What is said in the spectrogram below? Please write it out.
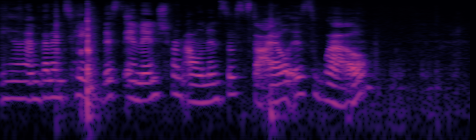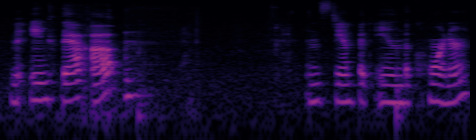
And I'm going to take this image from Elements of Style as well. I'm going to ink that up and stamp it in the corner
